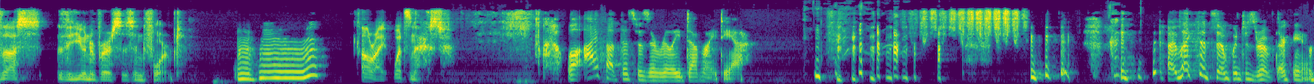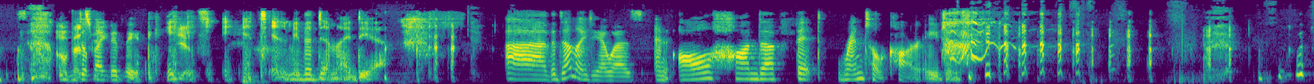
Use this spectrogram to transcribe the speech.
Thus, the universe is informed. Mm-hmm. All right, what's next? Well, I thought this was a really dumb idea. I like that someone just rubbed their hands Oh, that's delightedly. Yes. Tell me the dumb idea. uh, the dumb idea was an all Honda Fit rental car agency.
